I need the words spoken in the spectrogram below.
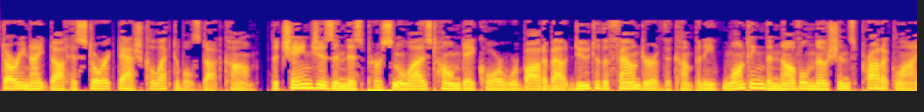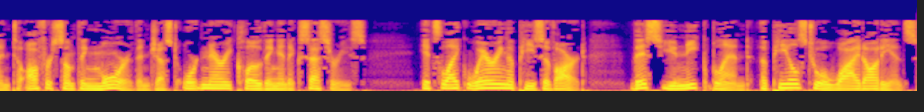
starrynight.historic collectibles.com. The changes in this personalized home decor were brought about due to the founder of the company wanting the Novel Notions product line to offer something more than just ordinary clothing and accessories. It's like wearing a piece of art. This unique blend appeals to a wide audience,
